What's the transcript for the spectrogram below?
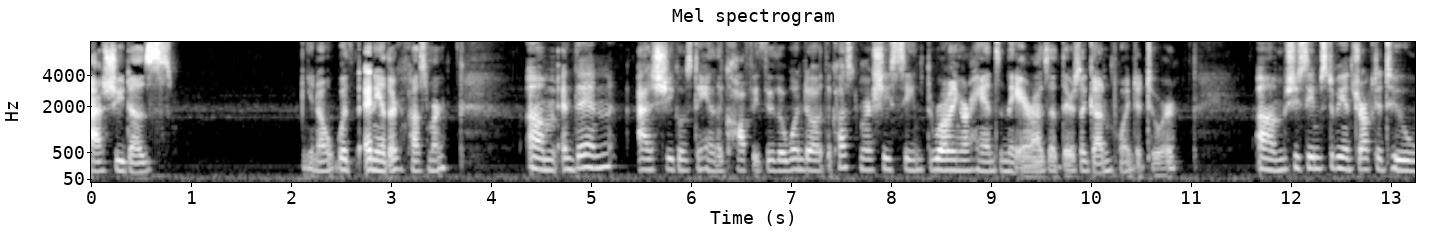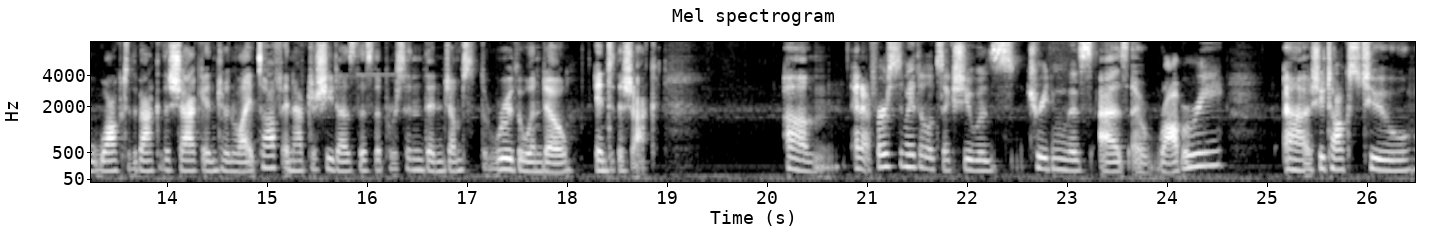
as she does, you know, with any other customer. Um, and then as she goes to hand the coffee through the window at the customer, she's seen throwing her hands in the air as if there's a gun pointed to her. Um, she seems to be instructed to walk to the back of the shack and turn the lights off, and after she does this, the person then jumps through the window into the shack. Um, and at first, Samantha looks like she was treating this as a robbery. Uh, she talks to,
